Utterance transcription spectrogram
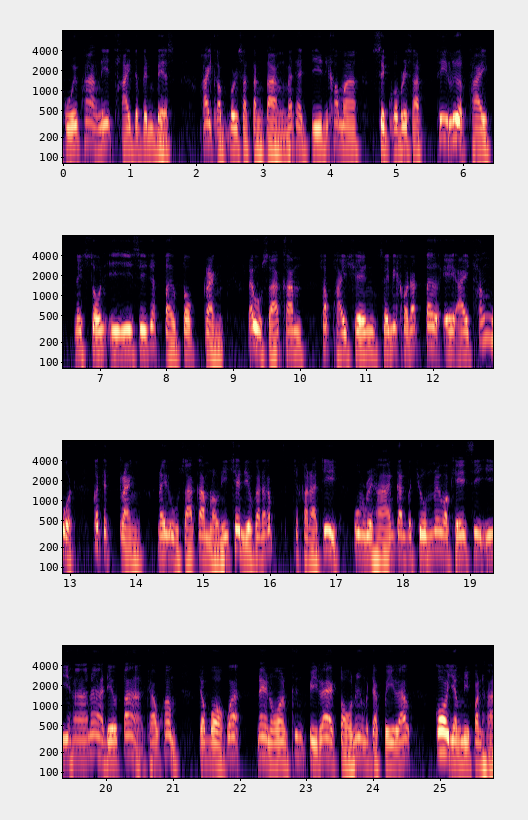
ภูมิภาคนี้ไทยจะเป็นเบส ให้กับบริษัทต่างๆ แม้แต่จีนที่เข้ามา 10 กว่าบริษัทที่เลือกไทยในโซน EEC จะเติบโตแกร่ง และอุตสาหกรรมซัพพลายเชนเซมิคอนดักเตอร์ AI ทั้งหมดก็จะแกร่งในอุตสาหกรรมเหล่านี้เช่นเดียวกันนะครับขณะที่ผู้บริหารการประชุมไม่ว่า KCE HANA Delta c a l c o m จะบอกว่าแน่นอนครึ่งปีแรกต่อเนื่องมาจากปีแล้ว ก็ยังมีปัญหา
